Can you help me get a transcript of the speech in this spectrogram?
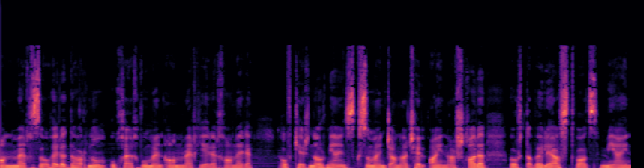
անմեղ զոհերը դառնում ու խեղվում են անմեղ երեխաները, ովքեր նոր միայն սկսում են ճանաչել այն աշխարհը, որ տվել է Աստված միայն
